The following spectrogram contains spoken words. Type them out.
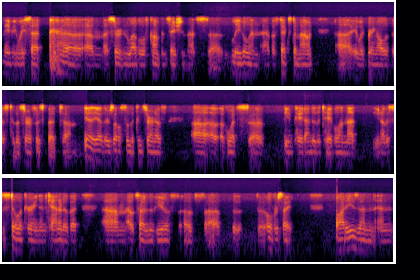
maybe we set uh, um, a certain level of compensation that's uh, legal and have a fixed amount. Uh, it would bring all of this to the surface. But um, yeah, yeah, there's also the concern of uh, of what's uh, being paid under the table, and that you know this is still occurring in Canada, but um, outside of the view of, of uh, the, the oversight bodies and and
